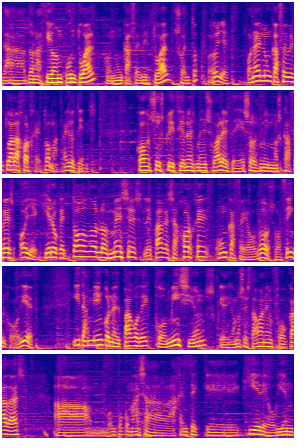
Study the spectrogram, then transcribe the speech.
la donación puntual, con un café virtual suelto. Oye, ponerle un café virtual a Jorge, toma, ahí lo tienes. Con suscripciones mensuales de esos mismos cafés. Oye, quiero que todos los meses le pagues a Jorge un café, o dos, o cinco, o diez y también con el pago de commissions que digamos estaban enfocadas a un poco más a la gente que quiere o bien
